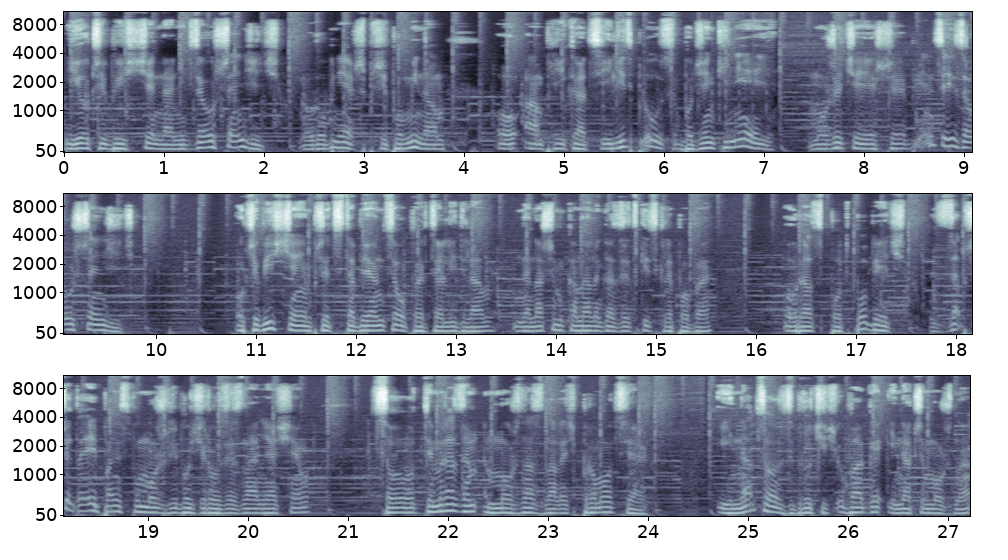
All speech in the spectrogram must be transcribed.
i oczywiście na nich zaoszczędzić. Również przypominam o aplikacji Lid Plus, bo dzięki niej możecie jeszcze więcej zaoszczędzić. Oczywiście przedstawiająca ofertę Lidla na naszym kanale Gazetki Sklepowe oraz podpowiedź zawsze daje Państwu możliwość rozeznania się, co tym razem można znaleźć w promocjach i na co zwrócić uwagę i na czym można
